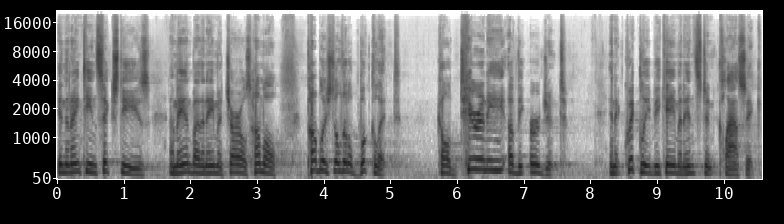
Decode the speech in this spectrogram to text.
In the 1960s, a man by the name of Charles Hummel published a little booklet called Tyranny of the Urgent, and it quickly became an instant classic.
